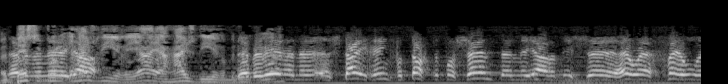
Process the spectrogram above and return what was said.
Het we beste voor eh, ja. huisdieren. Ja, ja, huisdieren We bedoel ik. hebben weer een, eh, een stijging van 80% en eh, ja, dat is heel erg veel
